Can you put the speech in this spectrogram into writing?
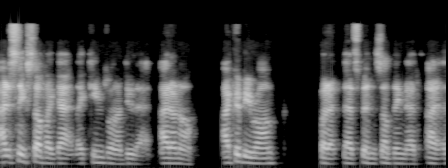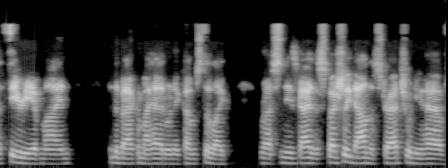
I just think stuff like that, like teams want to do that. I don't know. I could be wrong, but that's been something that a theory of mine in the back of my head when it comes to like resting these guys, especially down the stretch when you have,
